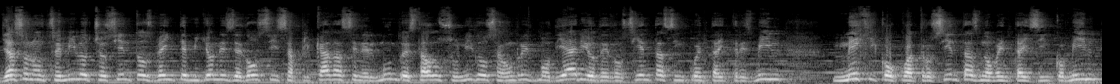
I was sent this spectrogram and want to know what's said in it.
Ya son 11.820 millones de dosis aplicadas en el mundo. Estados Unidos a un ritmo diario de 253 mil México 495 mil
